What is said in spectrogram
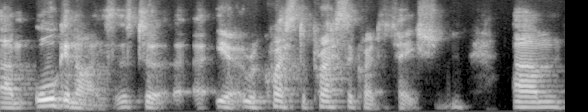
um, organizers to uh, uh, you know, request a press accreditation. Um,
